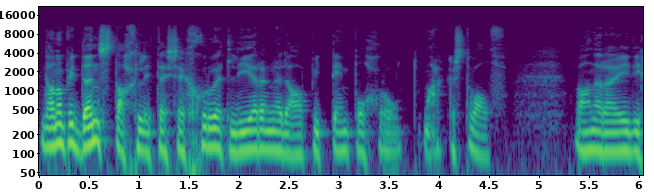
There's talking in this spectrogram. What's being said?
Dan op die Dinsdag let hy sy groot leringe daar op die tempelgrond. Markus 12 wanneer hy die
